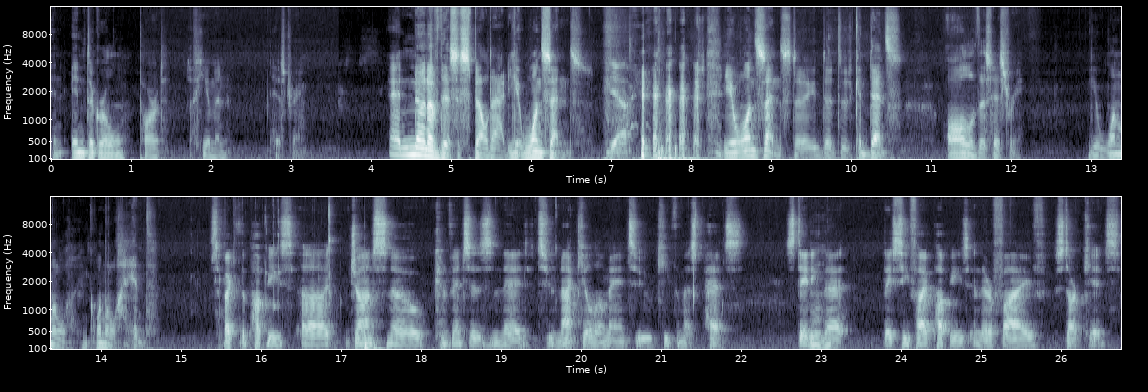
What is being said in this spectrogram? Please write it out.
An integral part of human history. And none of this is spelled out. You get one sentence. Yeah. you get one sentence to, to, to condense all of this history. You get one little one little hint. So back to the puppies. Uh, Jon Snow convinces Ned to not kill them and to keep them as pets, stating that they see five puppies and there are five Stark kids.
